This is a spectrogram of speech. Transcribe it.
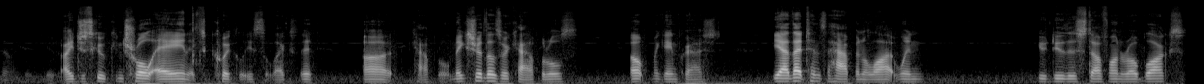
No, I didn't get it. I just go Control A and it quickly selects it. Uh, capital. Make sure those are capitals. Oh, my game crashed. Yeah, that tends to happen a lot when you do this stuff on Roblox.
